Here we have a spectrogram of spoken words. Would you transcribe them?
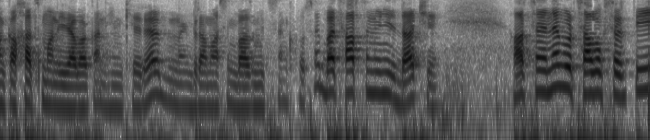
անկախացման իրավական հիմքերը, մենք դրա մասին բազմիցս ենք խոսել, բայց հարցը նույնիսկ դա չի։ Հարցը այն է, որ ցավոք սրտի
